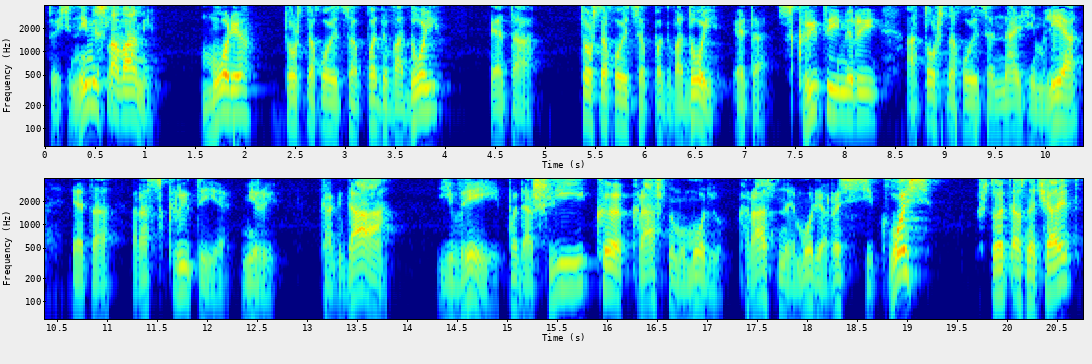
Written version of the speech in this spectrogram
То есть, иными словами, море, то, что находится под водой, это то, что находится под водой, это скрытые миры, а то, что находится на земле, это раскрытые миры. Когда евреи подошли к Красному морю, Красное море рассеклось, что это означает?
